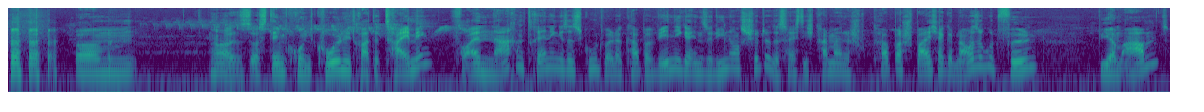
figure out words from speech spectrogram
ähm, ja, also aus dem Grund Kohlenhydrate Timing. Vor allem nach dem Training ist es gut, weil der Körper weniger Insulin ausschüttet. Das heißt, ich kann meine Körperspeicher genauso gut füllen wie am Abend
